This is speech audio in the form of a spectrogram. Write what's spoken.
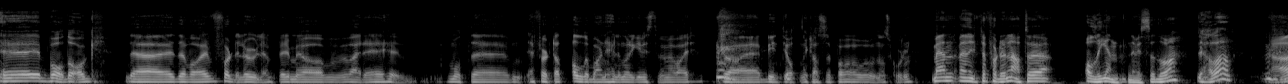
Eh, både og. Det, det var fordeler og ulemper med å være måte, Jeg følte at alle barn i hele Norge visste hvem jeg var fra jeg begynte i åttende klasse på ungdomsskolen. Men, men litt av fordelen er at eh, alle jentene visste det òg. Ja da. Ja,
